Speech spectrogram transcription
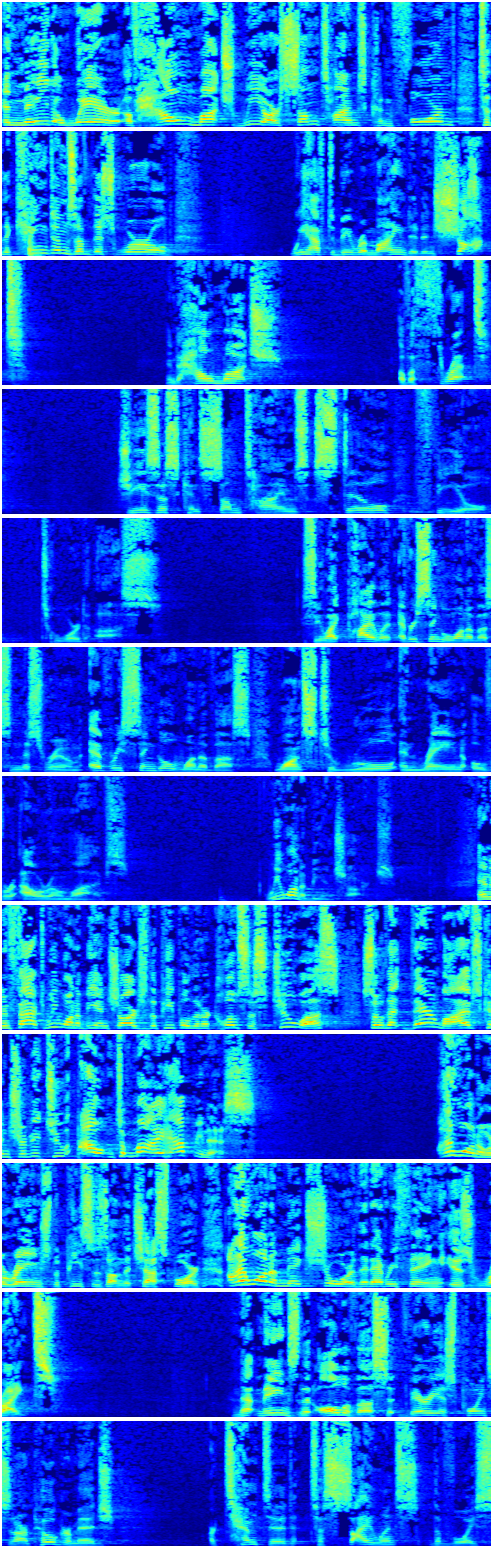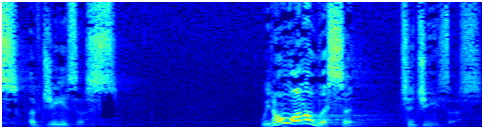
and made aware of how much we are sometimes conformed to the kingdoms of this world, we have to be reminded and shocked into how much of a threat Jesus can sometimes still feel toward us. You see, like Pilate, every single one of us in this room, every single one of us wants to rule and reign over our own lives. We want to be in charge. And in fact, we want to be in charge of the people that are closest to us so that their lives contribute to out to my happiness. I want to arrange the pieces on the chessboard. I want to make sure that everything is right. And that means that all of us at various points in our pilgrimage are tempted to silence the voice of Jesus. We don't want to listen to Jesus.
